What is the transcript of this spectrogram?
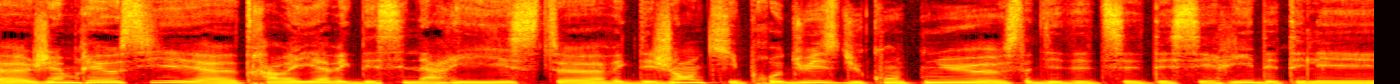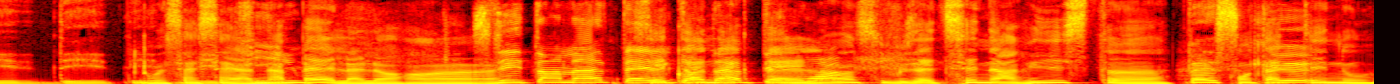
Euh, J'aimerais aussi euh, travailler avec des scénaristes, euh, avec des gens qui produisent du contenu, euh, c'est-à-dire des, des, séries, des télé, des, des ouais, ça c'est un appel alors. c'est un appel. C'est un appel. Hein, si vous êtes scénariste, contactez-nous.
